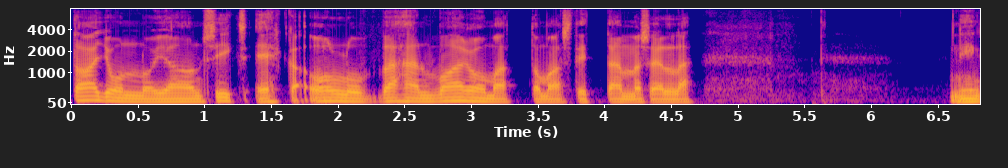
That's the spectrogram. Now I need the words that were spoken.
tajunnut ja on siksi ehkä ollut vähän varomattomasti tämmöisellä niin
